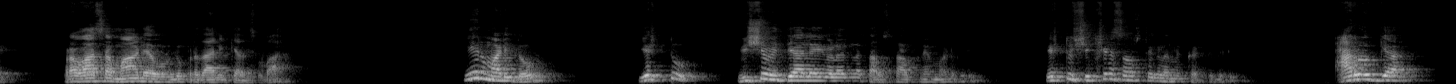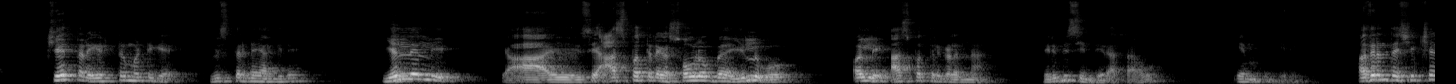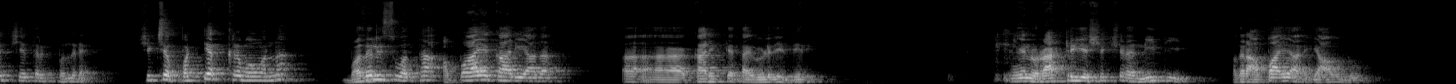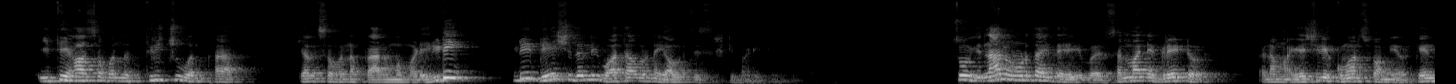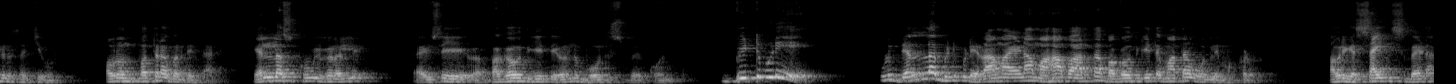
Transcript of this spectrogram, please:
ಪ್ರವಾಸ ಮಾಡಿ ಅವ್ರದ್ದು ಪ್ರಧಾನಿ ಕೆಲಸವಾ? ಏನು ಮಾಡಿದ್ದು? ಎಷ್ಟು ವಿಶ್ವವಿದ್ಯಾಲಯಗಳನ್ನು ತಾವು ಸ್ಥಾಪನೆ ಮಾಡಿದ್ರಿ? ಎಷ್ಟು ಶಿಕ್ಷಣ ಸಂಸ್ಥೆಗಳನ್ನು ಕಟ್ಟಿದ್ರಿ? ಆರೋಗ್ಯ ಕ್ಷೇತ್ರ ಎಷ್ಟರ ಮಟ್ಟಿಗೆ ವಿಸ್ತರಣೆಯಾಗಿದೆ? ಎಲ್ಲೆಲ್ಲಿ ಆಸ್ಪತ್ರೆಯ ಸೌಲಭ್ಯ ಇಲ್ಲವೋ ಅಲ್ಲಿ ಆಸ್ಪತ್ರೆಗಳನ್ನು ನಿರ್ಮಿಸಿದ್ದೀರಾ ತಾವು? ಏನು ಮಾಡಿದ್ದೀರಿ? ಅದರಂತೆ ಶಿಕ್ಷಣ ಕ್ಷೇತ್ರಕ್ಕೆ ಬಂದರೆ ಶಿಕ್ಷಣ ಪಠ್ಯಕ್ರಮವನ್ನು ಬದಲಿಸುವಂಥ ಅಪಾಯಕಾರಿಯಾದ ಕಾರ್ಯಕ್ಕೆ ತಾವು ಇಳಿದಿದ್ದೀರಿ. ಏನು ರಾಷ್ಟ್ರೀಯ ಶಿಕ್ಷಣ ನೀತಿ ಅದರ ಅಪಾಯ ಯಾವುದು? ಇತಿಹಾಸವನ್ನು ತಿರುಚುವಂಥ ಕೆಲಸವನ್ನು ಪ್ರಾರಂಭ ಮಾಡಿ ಇಡೀ ಇಡೀ ದೇಶದಲ್ಲಿ ವಾತಾವರಣ ಯಾವ ರೀತಿ ಸೃಷ್ಟಿ ಮಾಡಿದ್ದೀರಿ ಸೊ ನಾನು ನೋಡ್ತಾ ಇದ್ದೆ ಸನ್ಮಾನ್ಯ ಗ್ರೇಟ್ ನಮ್ಮ ಎಚ್ ಡಿ ಕುಮಾರಸ್ವಾಮಿ ಅವರು, ಕೇಂದ್ರ ಸಚಿವರು, ಅವರೊಂದು ಪತ್ರ ಬರೆದಿದ್ದಾರೆ. ಎಲ್ಲ ಸ್ಕೂಲ್ಗಳಲ್ಲಿ ಸಿ ಭಗವದ್ಗೀತೆಯನ್ನು ಬೋಧಿಸಬೇಕು ಅಂತ. ಬಿಟ್ಬಿಡಿ. ಉಳಿದೆಲ್ಲ ಬಿಟ್ಬಿಡಿ. ರಾಮಾಯಣ, ಮಹಾಭಾರತ, ಭಗವದ್ಗೀತೆ ಮಾತ್ರ ಓದಲಿ ಮಕ್ಕಳು. ಅವರಿಗೆ ಸೈನ್ಸ್ ಬೇಡ,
